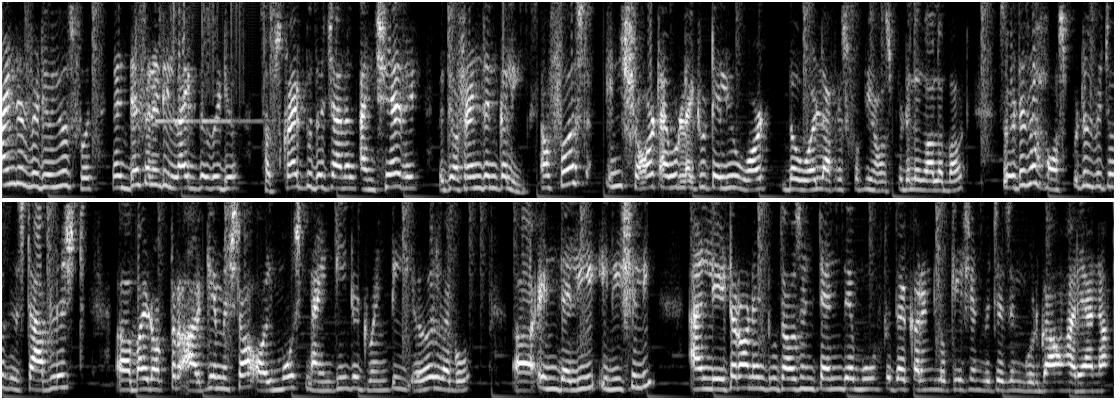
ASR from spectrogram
Find this video useful, then definitely like the video, subscribe to the channel and share it with your friends and colleagues. Now first, in short, I would like to tell you what the World Laparoscopy Hospital is all about. So it is a hospital which was established uh, by Dr. R.K. Mishra almost 19 to 20 years ago uh, in Delhi initially and later on in 2010 they moved to their current location which is in Gurgaon, Haryana.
